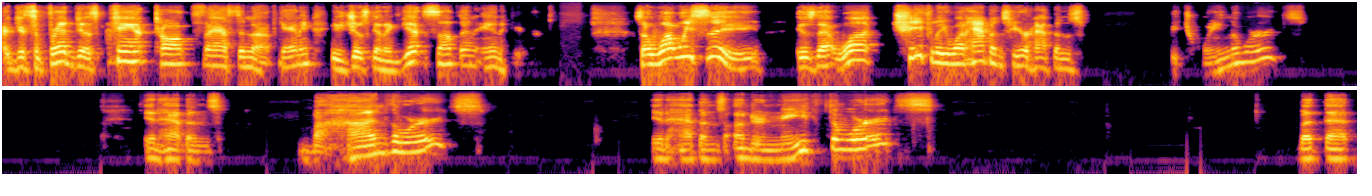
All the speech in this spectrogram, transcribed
I just Fred just can't talk fast enough, can he? He's just going to get something in here. So what we see is that what chiefly what happens here happens between the words. It happens behind the words. it happens underneath the words. But that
